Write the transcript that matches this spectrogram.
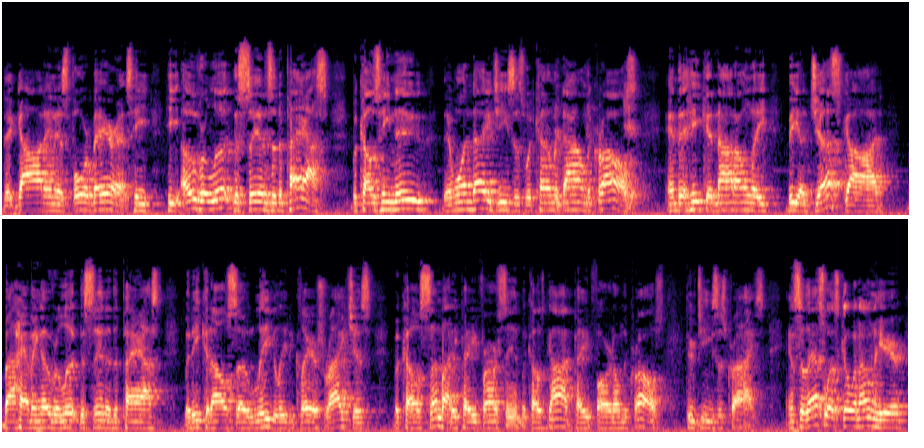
that God in his forbearance, he, he overlooked the sins of the past because he knew that one day Jesus would come and die on the cross and that he could not only be a just God by having overlooked the sin of the past, but he could also legally declare us righteous because somebody paid for our sin, because God paid for it on the cross through Jesus Christ. And so that's what's going on here.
